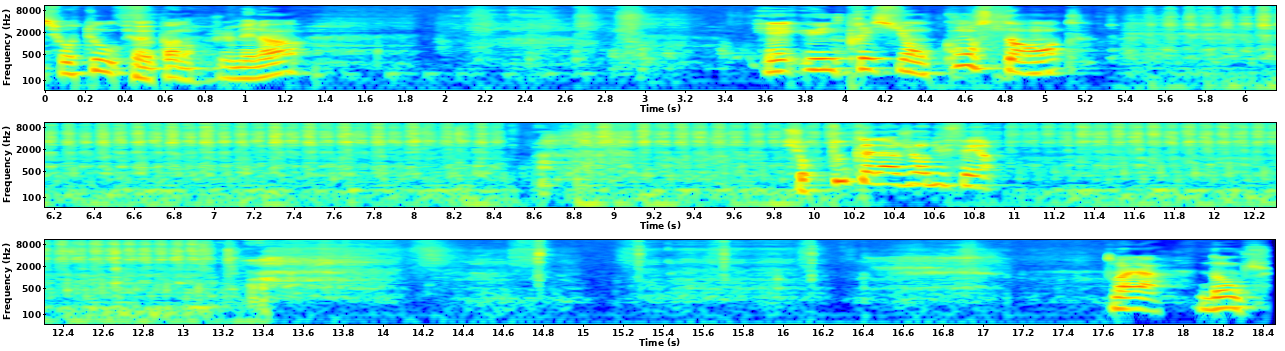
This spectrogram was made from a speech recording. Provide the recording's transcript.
surtout, euh, pardon, je mets là et une pression constante sur toute la largeur du fer. Voilà, donc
